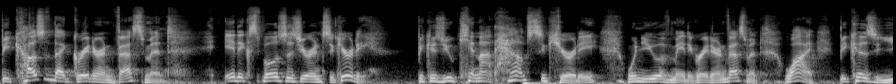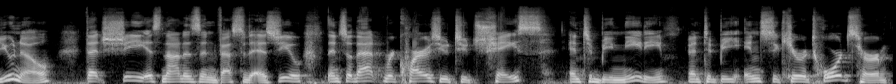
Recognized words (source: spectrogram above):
because of that greater investment, it exposes your insecurity because you cannot have security when you have made a greater investment. Why? Because you know that she is not as invested as you. And so that requires you to chase and to be needy and to be insecure towards her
